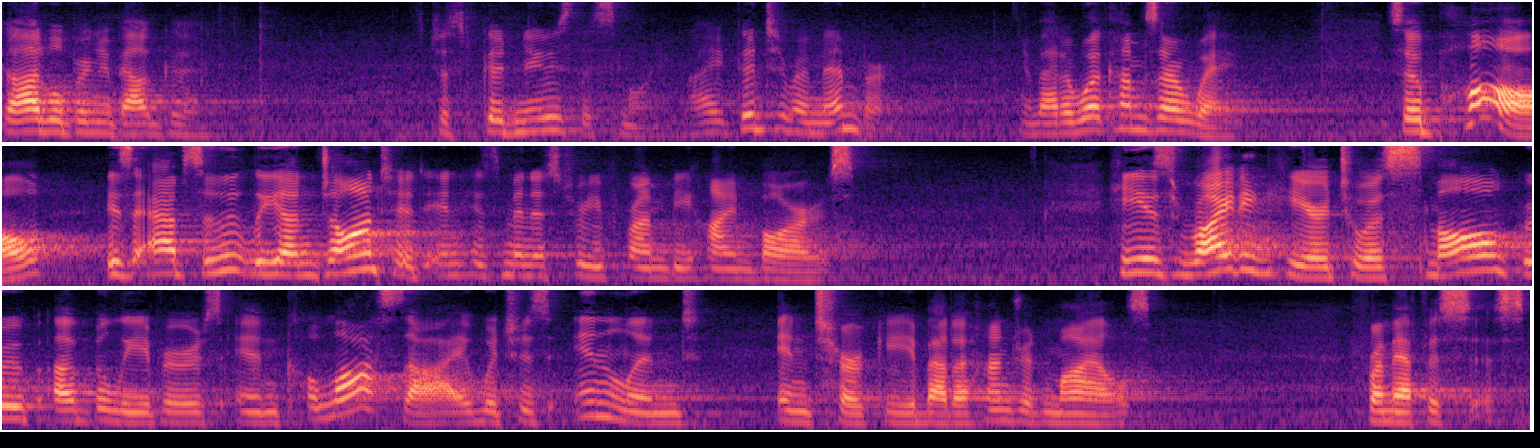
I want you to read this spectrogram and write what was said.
God will bring about good. Just good news this morning, right? Good to remember, no matter what comes our way. So, Paul is absolutely undaunted in his ministry from behind bars. He is writing here to a small group of believers in Colossae, which is inland in Turkey, about 100 miles from Ephesus.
